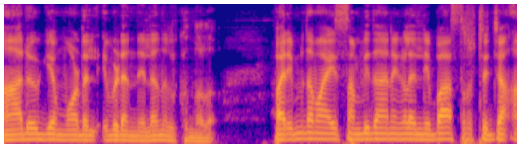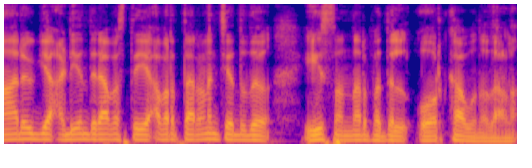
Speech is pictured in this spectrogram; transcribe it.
ആരോഗ്യ മോഡൽ ഇവിടെ നിലനിൽക്കുന്നത്. പരിമിതമായ സംവിധാനങ്ങളിൽ നിപ സൃഷ്ടിച്ച ആരോഗ്യ അടിയന്തരാവസ്ഥയെ അവർ തരണം ചെയ്തത് ഈ സന്ദർഭത്തിൽ ഓർക്കാവുന്നതാണ്.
